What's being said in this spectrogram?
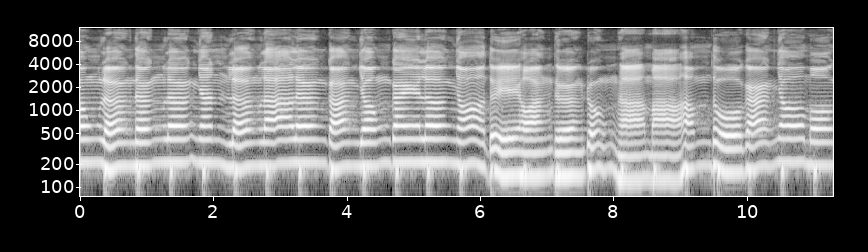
công lượng thân lớn nhanh lượng lá lớn càng giống cây lớn, nhỏ tùy hoàng thường trung hạ mà hâm thù khác nhau. Một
